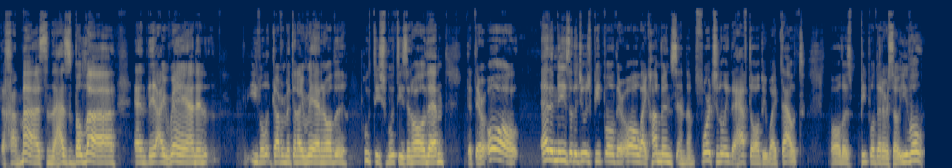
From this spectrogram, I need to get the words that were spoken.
the Hamas and the Hezbollah and the Iran and the evil government in Iran and all the Houthi Shmutis and all of them, that they're all enemies of the Jewish people. They're all like Hamans, and unfortunately, they have to all be wiped out. All those people that are so evil,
